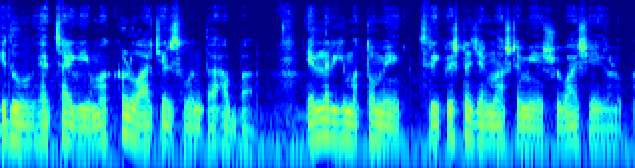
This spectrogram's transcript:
ಇದು ಹೆಚ್ಚಾಗಿ ಮಕ್ಕಳು ಆಚರಿಸುವಂಥ ಹಬ್ಬ. ಎಲ್ಲರಿಗೂ ಮತ್ತೊಮ್ಮೆ ಶ್ರೀಕೃಷ್ಣ ಜನ್ಮಾಷ್ಟಮಿಯ ಶುಭಾಶಯಗಳು.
